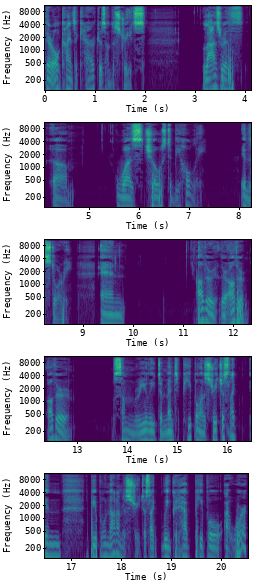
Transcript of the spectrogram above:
there are all kinds of characters on the streets. Lazarus um, was chose to be holy in the story, and other there are other other some really demented people on the street, just like in people not on the street, just like we could have people at work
